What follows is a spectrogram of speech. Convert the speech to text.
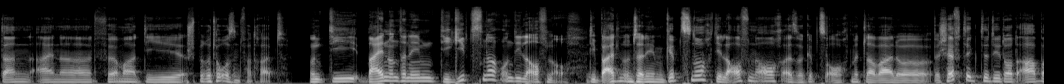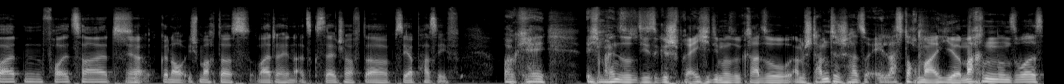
dann eine Firma, die Spirituosen vertreibt. Und die beiden Unternehmen, die gibt es noch und die laufen auch? Die beiden Unternehmen gibt es noch, die laufen auch. Also gibt es auch mittlerweile Beschäftigte, die dort arbeiten, Vollzeit. Ja. Genau, ich mache das weiterhin als Gesellschafter sehr passiv. Okay, ich meine, so diese Gespräche, die man so gerade so am Stammtisch hat, so, ey, lass doch mal hier machen und sowas.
